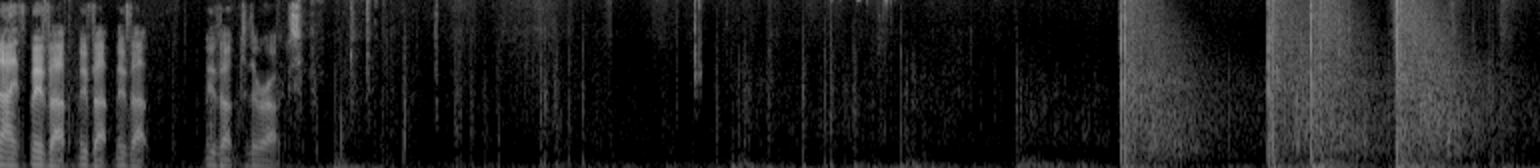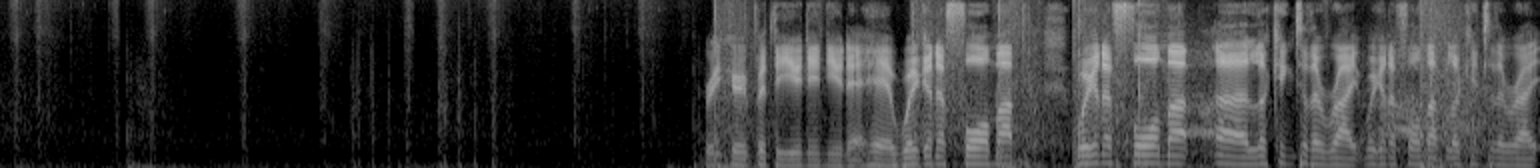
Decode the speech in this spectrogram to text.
Ninth, move up, move up, move up, move up to the rocks. Regroup with the Union unit here. We're gonna form up. We're gonna form up, uh, looking to the right. We're gonna form up, looking to the right.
